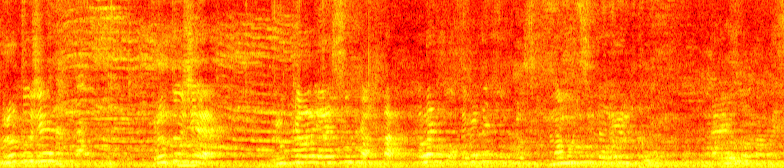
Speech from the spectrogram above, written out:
Protože, protože ruka je suchá. Tak, Lenko, tebe teď poprosím, namuď si tady ruku. Tady jo, tam je?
